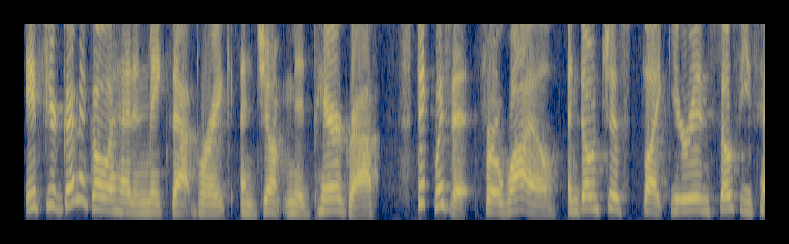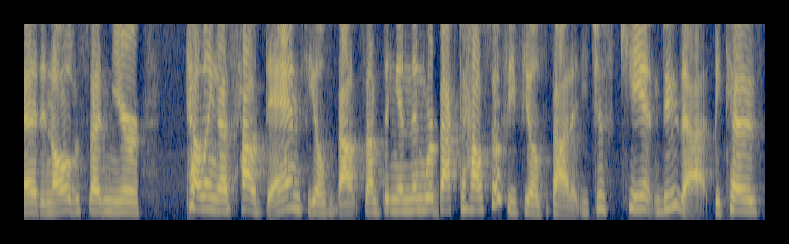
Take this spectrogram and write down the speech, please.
if you're going to go ahead and make that break and jump mid paragraph stick with it for a while and don't just like you're in sophie's head and all of a sudden you're telling us how Dan feels about something, and then we're back to how Sophie feels about it. You just can't do that because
